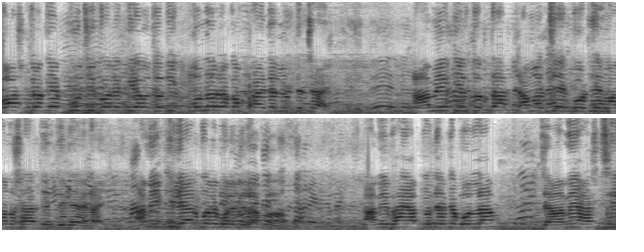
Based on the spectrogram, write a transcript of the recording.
কষ্টকে পুঁজি করে কেউ যদি কোনো রকম ফায়দা লুটতে চায়, আমি কিন্তু তার, আমার চেয়ে কঠিন মানুষ আর কিন্তু এখানে নাই। আমি ক্লিয়ার করে বলে দিলাম। আমি ভাই আপনাদেরকে বললাম যে আমি আসছি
